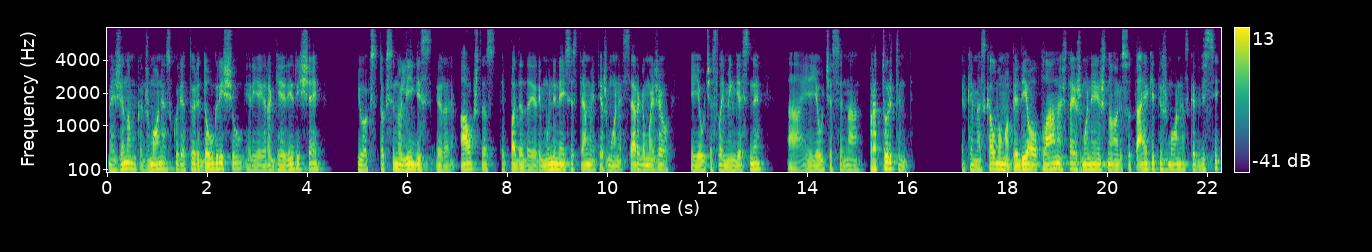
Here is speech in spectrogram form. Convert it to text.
Mes žinom, kad žmonės, kurie turi daug ryšių ir jie yra geri ryšiai, jų oksitoksinų lygis yra aukštas, tai padeda ir imuniniai sistemai, tie žmonės serga mažiau, jie jaučiasi laimingesni, jie jaučiasi, na, praturtinti. Ir kai mes kalbam apie Dievo planą, šitai žmonė iš nori sutaikyti žmonės, kad visi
